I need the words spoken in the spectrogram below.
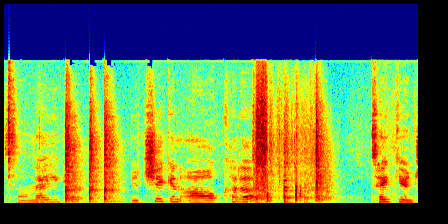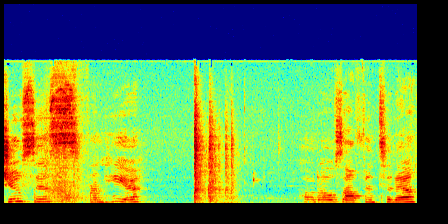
So now you got your chicken all cut up. Take your juices from here, pull those off into there.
